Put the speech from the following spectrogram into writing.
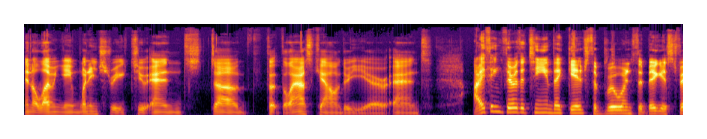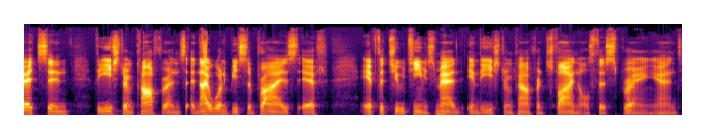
an 11-game winning streak to end uh, the, the last calendar year, and I think they're the team that gives the Bruins the biggest fits in the Eastern Conference, and I wouldn't be surprised if if the two teams met in the Eastern Conference Finals this spring. And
